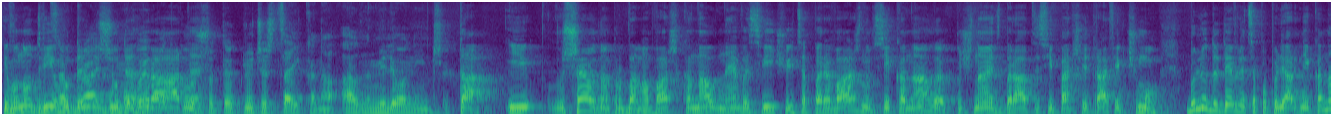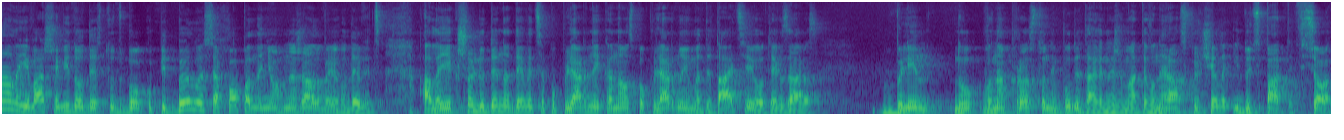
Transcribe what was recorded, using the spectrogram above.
І воно дві Це в години кращому буде випадку, грати. що ти включиш цей канал, але не мільйон інших. Так, і ще одна проблема: ваш канал не висвічується. Переважно всі канали починають збирати свій перший трафік. Чому? Бо люди дивляться популярні канали, і ваше відео десь тут збоку підбилося, хопа, на нього нажали, ви його дивиться. Але якщо людина дивиться популярний канал з популярною медитацією, от як зараз. Блін, ну вона просто не буде далі нажимати. Вони раз включили, ідуть спати. Все.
